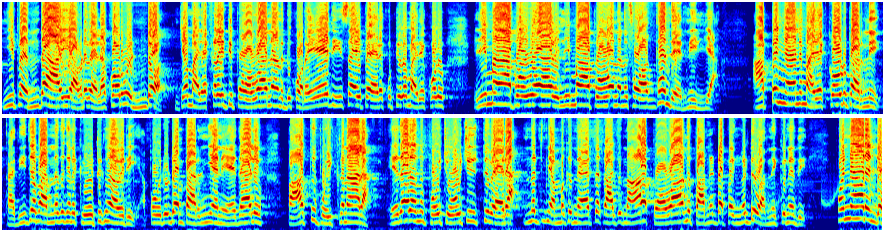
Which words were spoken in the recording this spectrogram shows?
ഇനിയിപ്പൊ എന്തായി? അവിടെ വില കുറവുണ്ടോ ഇജ്ജ മരക്കളായിട്ട് പോവാനാണ്. ഇത് കുറേ ദിവസമായി പേരക്കുട്ടികളെ മരക്കോളും വലിയമ്മ പോവാ വലിയമ്മ പോവാന്നാണ് സ്വർഗം തരുന്നില്ല. അപ്പൊ ഞാൻ മരക്കോട് പറഞ്ഞു ഖദീജ പറഞ്ഞത് ഇങ്ങനെ കേട്ടിരുന്നു അവർ. അപ്പൊ അവരോട് ഞാൻ പറഞ്ഞു ഞാൻ ഏതായാലും പാത്ത് പൊയ്ക്കണാലാ ഏതായാലും ഒന്ന് പോയി ചോദിച്ചിട്ട് വരാം. എന്നിട്ട് നമുക്ക് നേരത്തെ കാലത്ത് നാളെ പോവാന്ന് പറഞ്ഞിട്ട് അപ്പൊ ഇങ്ങോട്ട് വന്നിക്കുന്നത് പൊന്നാരന്റെ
